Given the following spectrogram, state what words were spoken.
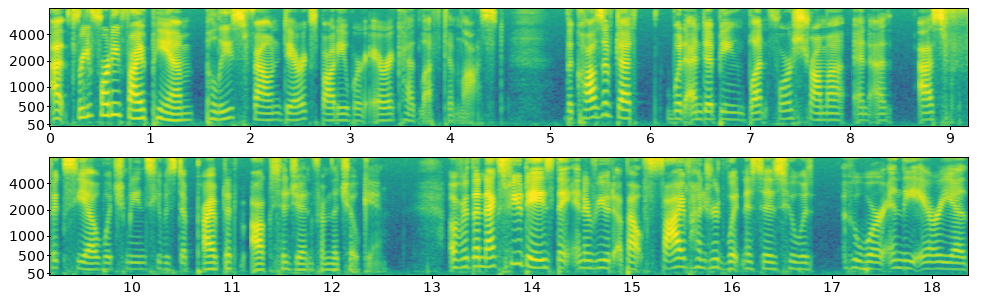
At 3:45 p.m., police found Derrick's body where Eric had left him last. The cause of death would end up being blunt force trauma and asphyxia, which means he was deprived of oxygen from the choking. Over the next few days, they interviewed about 500 witnesses who was who were in the area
